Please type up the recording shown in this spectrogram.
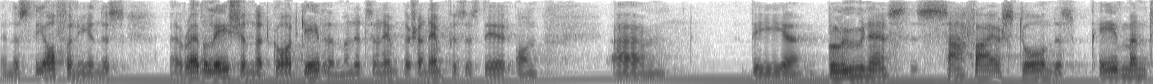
in this theophany, in this uh, revelation that God gave them. And an, there's an emphasis there on. Um, the uh, blueness, the sapphire stone, this pavement,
